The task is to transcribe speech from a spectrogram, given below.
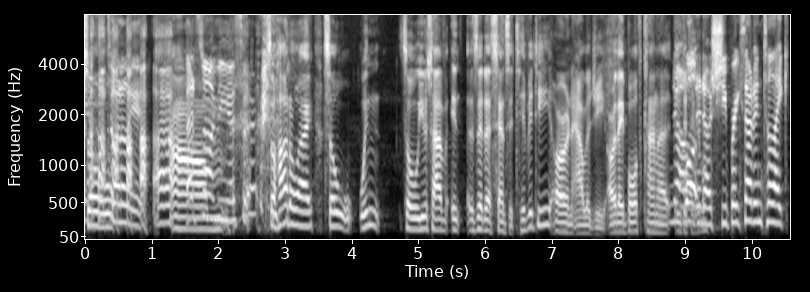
So totally. That's not me, I swear. so how do I? So when so you just have is it a sensitivity or an allergy? Are they both kind of no, no, no. She breaks out into like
